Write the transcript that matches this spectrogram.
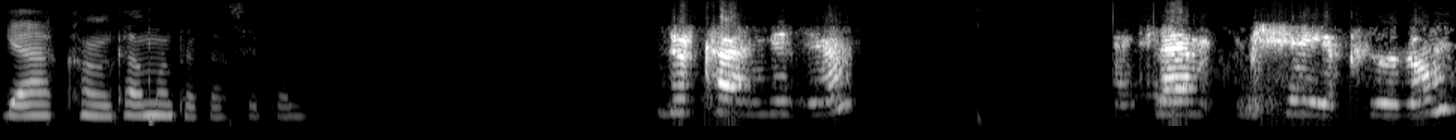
Gel kankamla takas yapalım. Dur kankacığım. Bekle bir şey yapıyorum.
